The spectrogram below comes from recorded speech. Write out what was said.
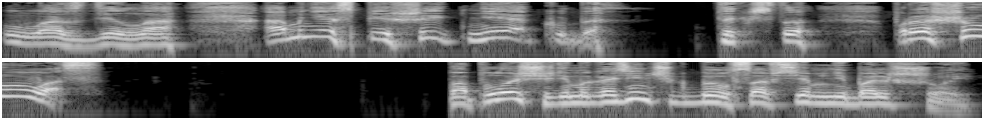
у вас дела, а мне спешить некуда. Так что прошу вас». По площади магазинчик был совсем небольшой.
